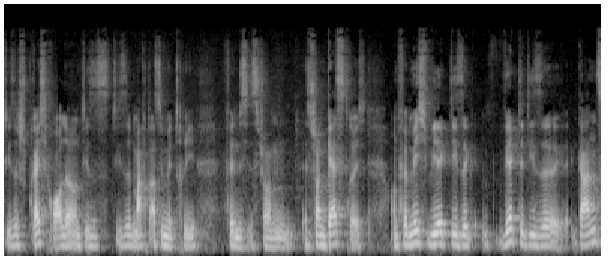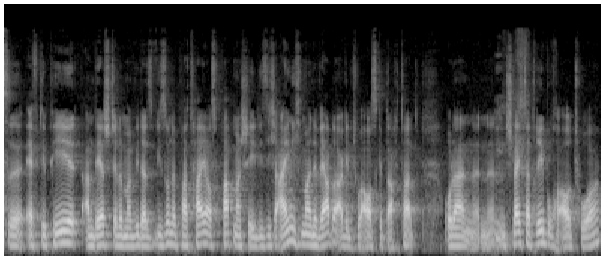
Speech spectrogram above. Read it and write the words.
diese Sprechrolle und dieses, diese Machtasymmetrie, finde ich, ist schon, ist schon gestrig. Und für mich wirkt diese, wirkte diese ganze FDP an der Stelle mal wieder wie so eine Partei aus Pappmaché, die sich eigentlich mal eine Werbeagentur ausgedacht hat oder ein, ein schlechter Drehbuchautor,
